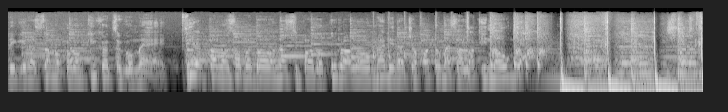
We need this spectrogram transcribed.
pedig én ezt nem akarom, kikacagom meg Fiatalon, szabadon, azt iparod, uralom, mennyire csapatom, ez a latinó gap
